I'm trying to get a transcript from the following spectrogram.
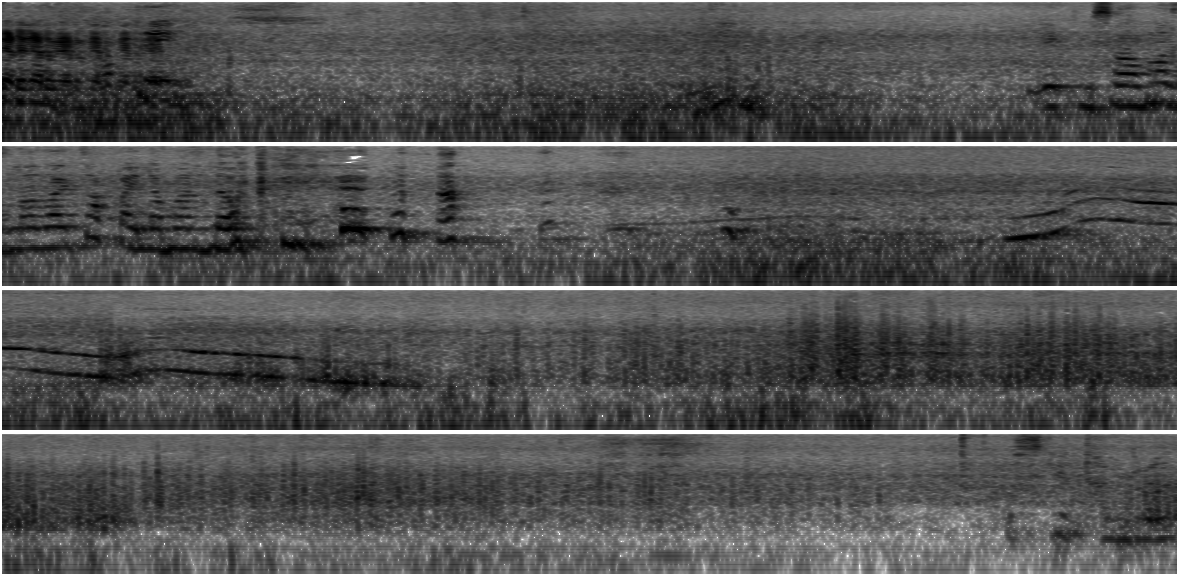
गडगड गडगड Ek misamos la dai ca pai la mas la orcali. Ist getan, oder?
